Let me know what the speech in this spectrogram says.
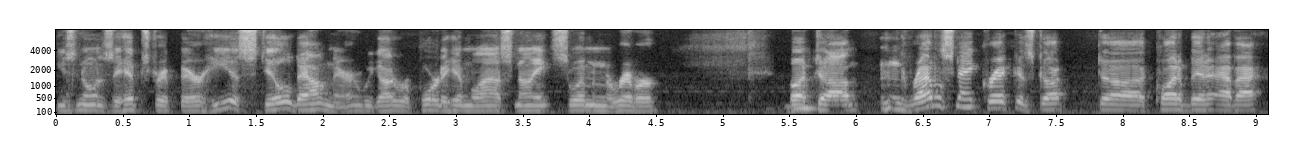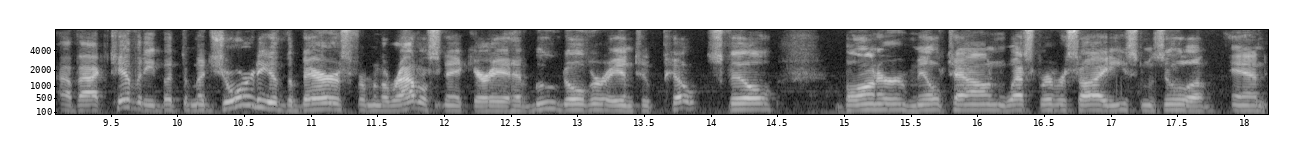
He's known as the hip strip bear. He is still down there. We got a report of him last night swimming the river. But uh, Rattlesnake Creek has got uh, quite a bit of, of, activity, but the majority of the bears from the Rattlesnake area have moved over into Piltzville, Bonner, Milltown, West Riverside, East Missoula, and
